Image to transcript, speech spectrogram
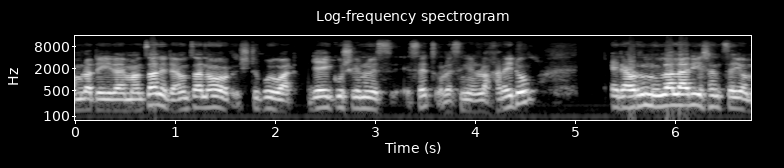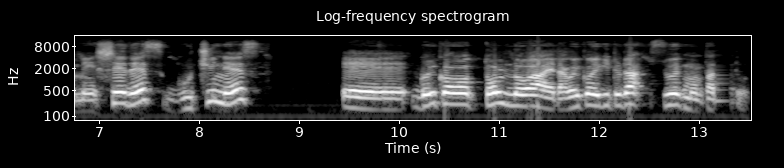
amulategira eman zan, eta egon hor, istupu bat, ja ikusi genuen ez, ez, ez, ez, ez, Era hori udalari esan zaio, mesedez, gutxinez, e, goiko toldoa eta goiko egitura zuek montatu.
